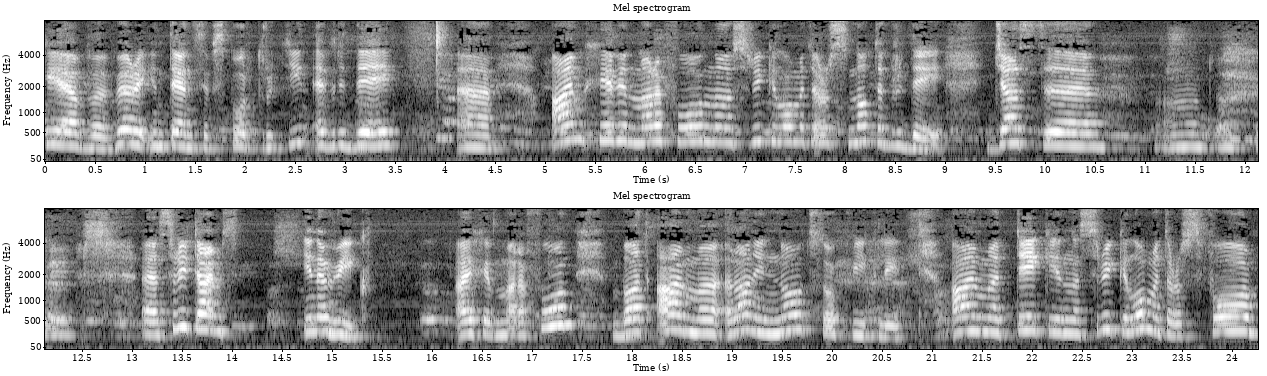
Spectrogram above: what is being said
have a very intensive sport routine every day. Uh, I'm having marathon uh, 3 kilometers not every day just three, uh, three times in a week. I have marathon, but I'm uh, running not so quickly. I'm uh, taking three kilometers for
